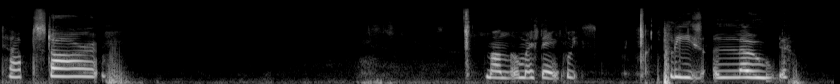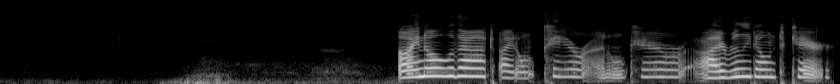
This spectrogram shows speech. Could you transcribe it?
Tap start. Mom, load my thing, please. Please load. I know that. I don't care. I don't care. I really don't care.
